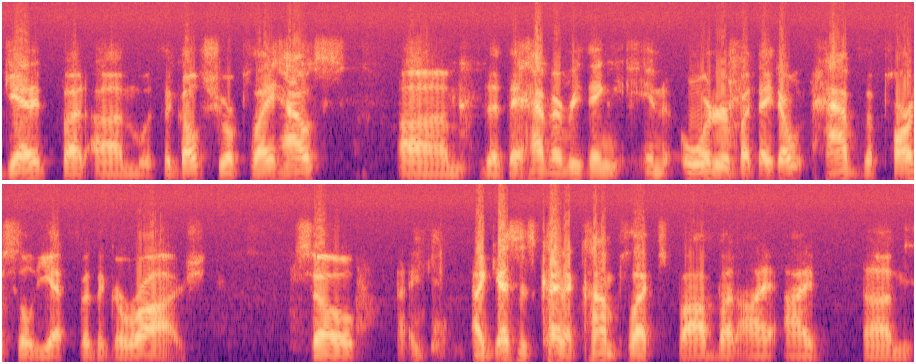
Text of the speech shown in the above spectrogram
get it, but um, with the Gulf Shore Playhouse. Um, that they have everything in order, but they don't have the parcel yet for the garage. So I, I guess it's kind of complex, Bob. But I I um,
